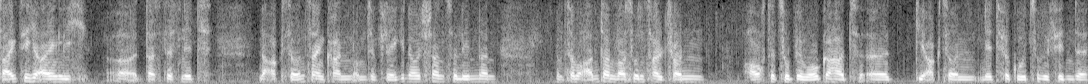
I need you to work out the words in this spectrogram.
zeigt sich eigentlich, äh, dass das nicht eine Aktion sein kann, um den Pflegenotstand zu lindern. Und zum anderen, was uns halt schon auch dazu bewogen hat, äh, die Aktion nicht für gut zu befinden,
